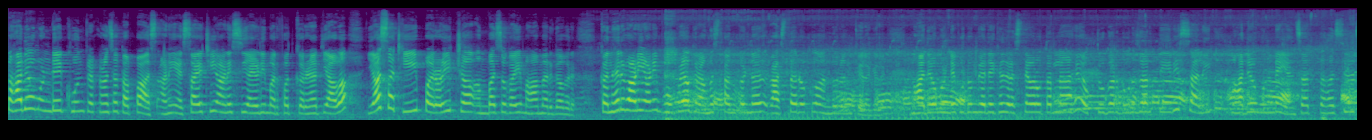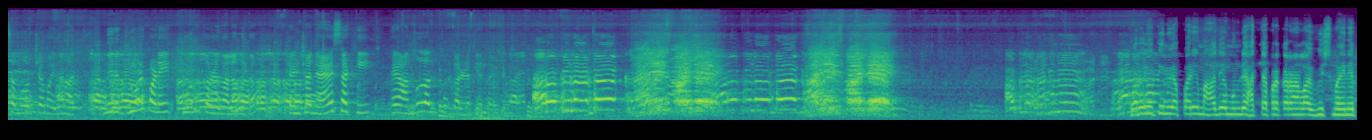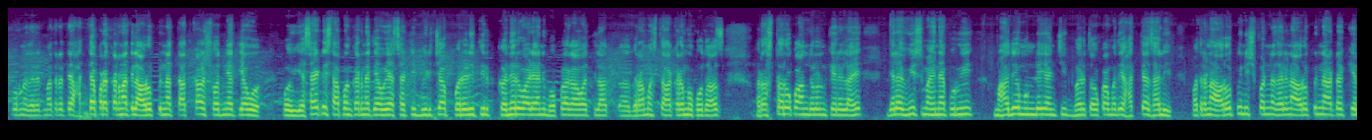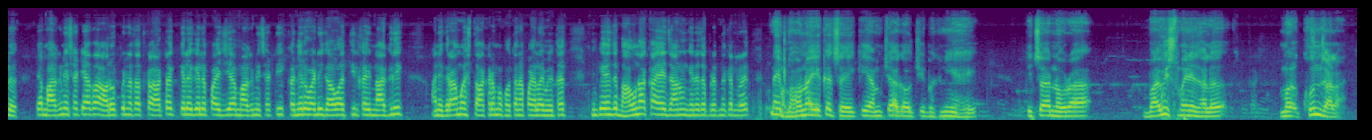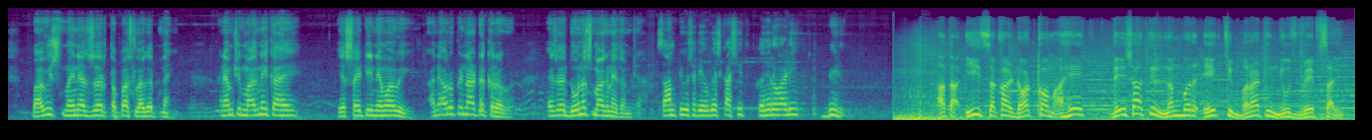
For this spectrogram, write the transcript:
महादेव मुंडे खून प्रकरणाचा तपास आणि एस आय टी आणि सीआयडी मार्फत करण्यात यावा यासाठी परळीच्या अंबाजोगाई महामार्गावर कन्हेरवाडी आणि भोपळा ग्रामस्थांकडनं रास्ता रोको आंदोलन केलं गेलं. महादेव मुंडे कुटुंबीय देखील रस्त्यावर उतरला आहे. ऑक्टोबर दोन हजार तेवीस साली महादेव मुंडे यांचा तहसील समोरच्या मैदानात निर्घृणपणे खून करण्यात आला होता. त्यांच्या न्यायासाठी हे आंदोलन करण्यात येत आहे आरोपीला अटक आरोपीला अटक आपल्या भगिनी परळीतील व्यापारी महादेव मुंडे हत्या प्रकरणाला वीस महिने पूर्ण झालेत. मात्र त्या हत्या प्रकरणातील आरोपींना तात्काळ शोधण्यात यावं व एस आय टी स्थापन करण्यात यावं यासाठी बीडच्या परळीतील कनेरवाडी आणि भोपळा गावातील ग्रामस्थ आक्रमक होत आज रस्ता रोको आंदोलन केलेलं आहे. गेल्या वीस महिन्यापूर्वी महादेव मुंडे यांची भर चौकामध्ये हत्या झाली. मात्र ना आरोपी निष्पन्न झाले ना आरोपींना अटक केलं. या मागणीसाठी आता आरोपींना तात्काळ अटक केलं गेलं पाहिजे. या मागणीसाठी कनेरवाडी गावातील काही नागरिक आणि ग्रामस्थ आक्रमक होताना पाहायला मिळतात. नेमक्या त्यांच्या भावना काय आहे जाणून घेण्याचा प्रयत्न करणार आहेत? नाही. भावना एकच आहे की आमच्या गावची भगिनी आहे. तिचा नवरा बावीस महिने झालं म खून झाला. बावीस महिन्यात जर तपास लागत नाही. आणि आमची मागणी काय आहे? एस आय टी नेमावी आणि आरोपींना अटक करावं. याच्या दोनच मागण्या आहेत आमच्या. साम टीव्हीसाठी योगेश काशीत कनेरवाडी बीड. आता ई सकाळ डॉट कॉम आहे देशातील नंबर एक ची मराठी न्यूज वेबसाईट.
